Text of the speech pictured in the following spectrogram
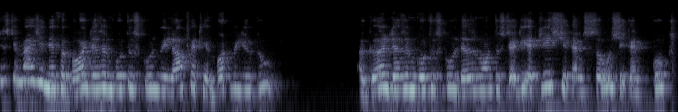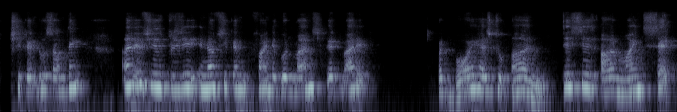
Just imagine if a boy doesn't go to school, we laugh at him. What will you do? A girl doesn't go to school, doesn't want to study, at least she can sew, she can cook, she can do something. And if she's pretty enough, she can find a good man, she get married but boy has to earn. This is our mindset.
